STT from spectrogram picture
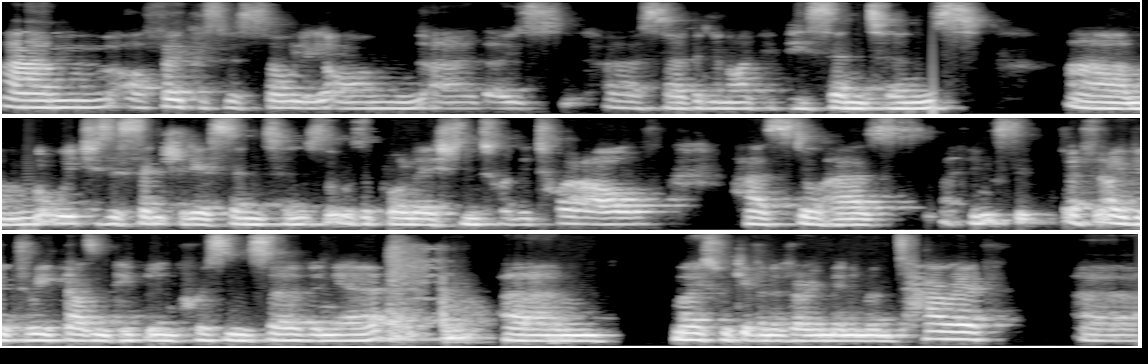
um, our focus was solely on uh, those uh, serving an IPP sentence, um, which is essentially a sentence that was abolished in 2012, has still has, I think, over 3,000 people in prison serving it. Um, most were given a very minimum tariff. Uh,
